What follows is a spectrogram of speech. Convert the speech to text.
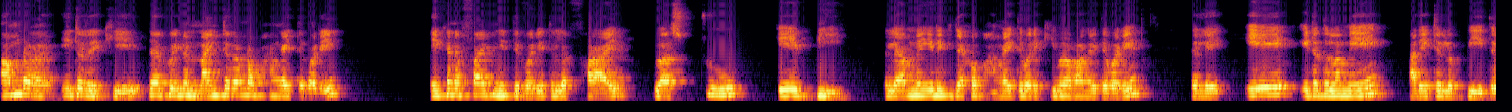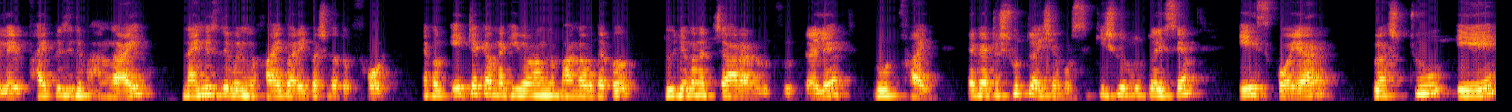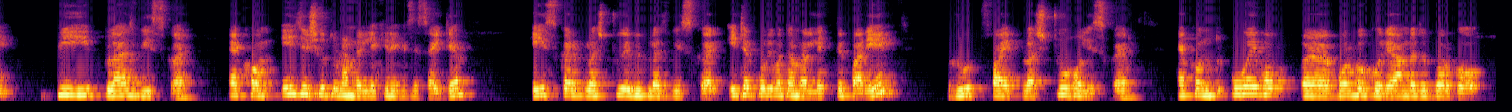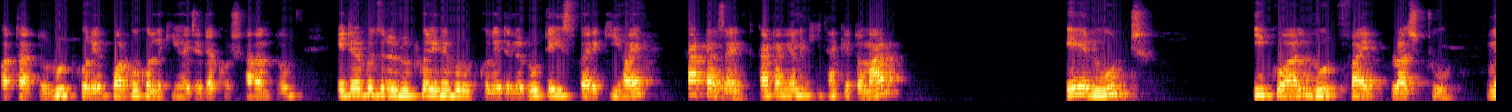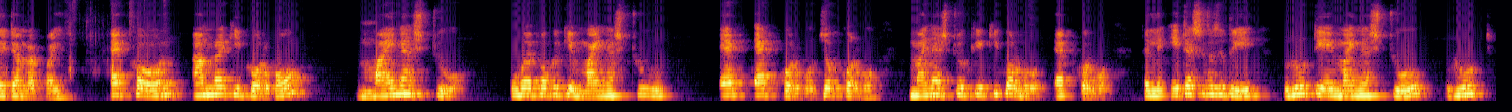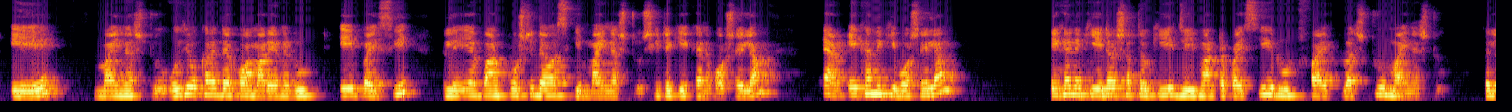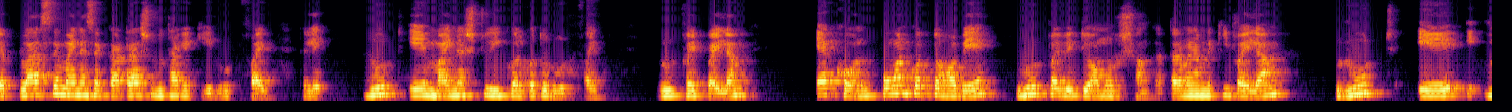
আমরা এটা রেখে, দেখো এটা নাইনটার আমরা ভাঙাইতে পারি। এখানে ফাইভ নিতে পারি, তাহলে five plus two A B তাহলে আমরা এটা কি দেখো ভাঙাইতে পারি, কীভাবে ভাঙাইতে পারি? তাহলে এ এটা দিলাম এ আর এটা হলো বি তাহলে ফাইভে যদি ভাঙাই নাইনে যদি ফাইভ আর এই পাশে কত? ফোর এখন এইটাকে আমরা কীভাবে ভাঙা- ভাঙাবো দেখো? দুই দোকানে চার আর রুট রুট তাহলে রুট ফাইভ এটা একটা সূত্র এসে পড়ছে, কি সূত্র এসে? A square plus two A B plus B square এখন এই যে সূত্রটা আমরা লিখে রেখেছি সাইটে A square plus two A B plus B square এটার পরিবর্তে আমরা লিখতে পারি root five plus two whole square এখন উভয় বর্গ করে আমরা যে বর্গ অর্থাৎ রুট করে, বর্গ করলে কি হয়েছে দেখো সাধারণত, এটার উপর যদি রুট করে, এটার উপর রুট করলে এটা রুট এ স্কোয়ারে কি হয়? কাটা যায়। কাটা গেলে কি থাকে তোমার? A root equal root five plus two এটা আমরা পাই। এখন আমরা কি করব? মাইনাস টু উভয় পক্ষে কি মাইনাস টু এক করব, যোগ করব। মাইনাস টু কে কি করব? অ্যাড করব। তাহলে এটার সাথে যদি root A minus two root A minus two ওই যে ওখানে দেখো আমার এখানে রুট এ পাইছি, তাহলে এবার পোস্টে দেওয়া আছে কি মাইনাস টু সেটা কি এখানে বসাইলাম। আর এখানে কি বসাইলাম? এখানে কি, এটার সাথে কি, যেই মানটা পাইছি root five plus two minus two তাহলে প্লাস প্লাসে মাইনাসে কাটা শুধু থাকে কি? রুট ফাইভ তাহলে root A minus two equal কত? রুট ফাইভ রুট ফাইভ পাইলাম। এখন প্রমাণ করতে হবে রুট ফাইভ একটি অমূল সংখ্যা। তার মানে আমরা কি পাইলাম? Root A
